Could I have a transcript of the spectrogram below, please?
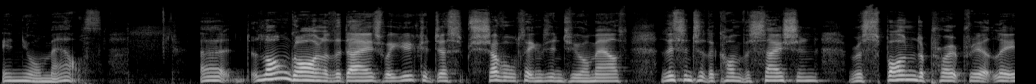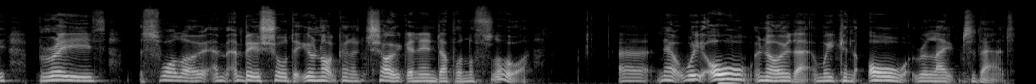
in your mouth. Uh, long gone are the days where you could just shovel things into your mouth, listen to the conversation, respond appropriately, breathe, swallow and, and be assured that you're not going to choke and end up on the floor. Uh, now, we all know that and we can all relate to that.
